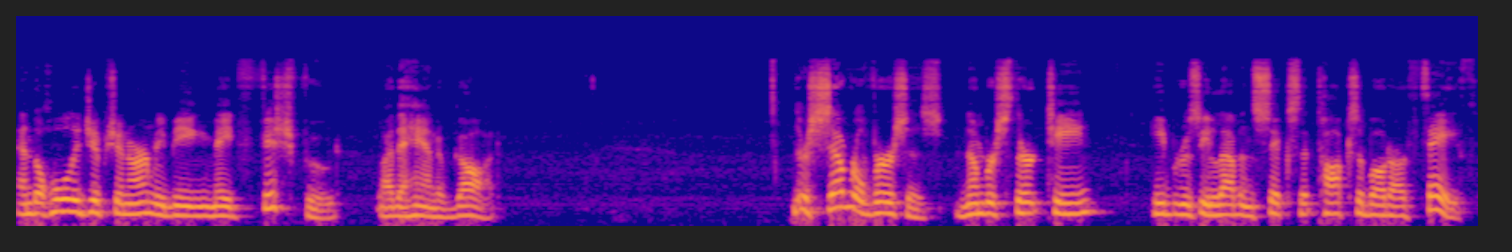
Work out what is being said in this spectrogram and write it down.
and the whole Egyptian army being made fish food by the hand of God. There are several verses, Numbers 13, Hebrews 11, 6, that talks about our faith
